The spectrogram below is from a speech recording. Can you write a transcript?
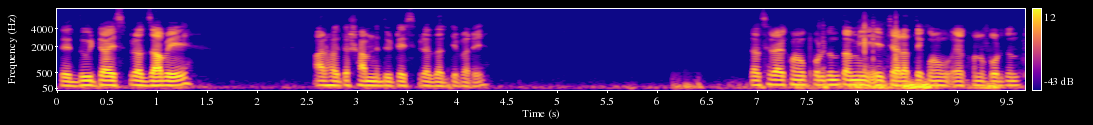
তো দুইটা স্প্রে যাবে, আর হয়তো সামনে দুইটা স্প্রে যেতে পারে। তাছাড়া এখনও পর্যন্ত আমি এই চারাতে কোনো এখনও পর্যন্ত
